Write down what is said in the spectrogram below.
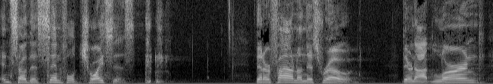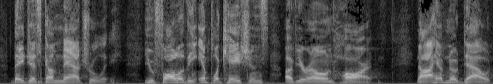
And so the sinful choices that are found on this road, they're not learned, they just come naturally. You follow the implications of your own heart. Now, I have no doubt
